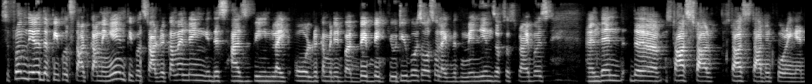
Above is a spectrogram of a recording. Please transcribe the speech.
So from there, the people start coming in, people start recommending. This has been like all recommended by big, big YouTubers also, like with millions of subscribers. And then the stars start stars started pouring in.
